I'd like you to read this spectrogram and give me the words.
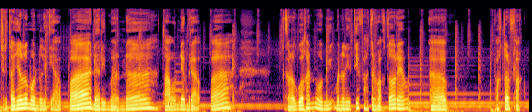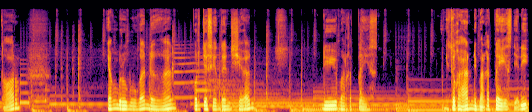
ceritanya lu mau neliti apa, dari mana, tahunnya berapa. Kalau gue kan mau meneliti faktor-faktor yang faktor-faktor yang berhubungan dengan purchase intention di marketplace. Gitu kan di marketplace. Jadi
